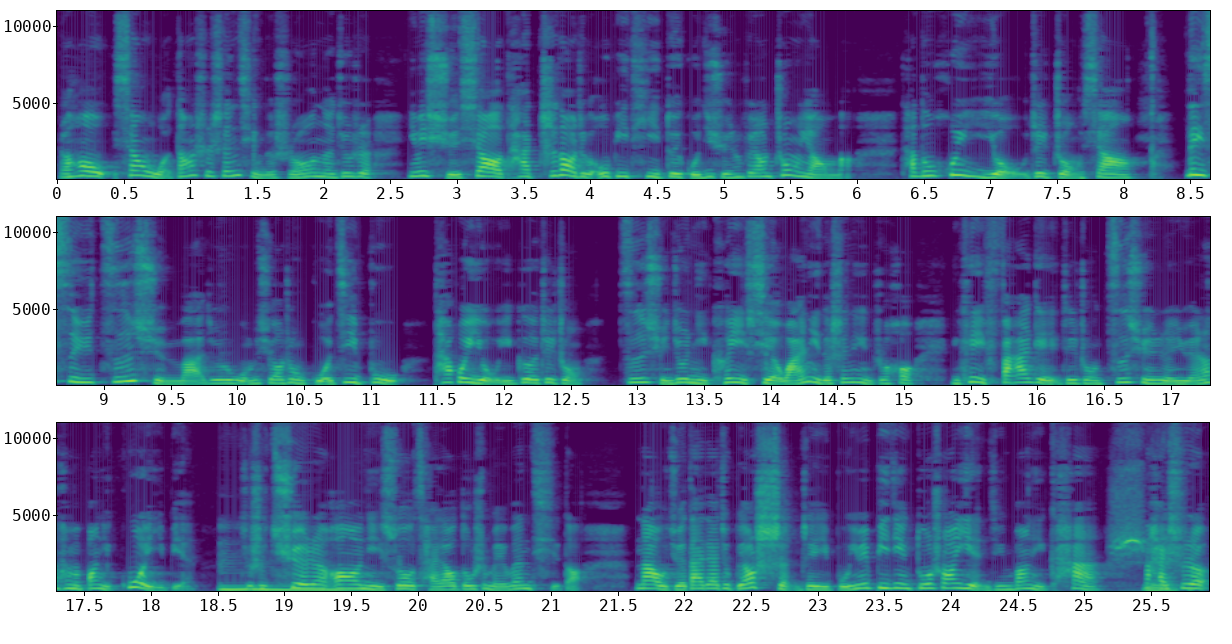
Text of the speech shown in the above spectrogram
然后像我当时申请的时候呢，就是因为学校他知道这个 OPT 对国际学生非常重要嘛，他都会有这种像类似于咨询吧，就是我们学校这种国际部，他会有一个这种咨询，就是你可以写完你的申请之后，你可以发给这种咨询人员，让他们帮你过一遍，就是确认哦，你所有材料都是没问题的。那我觉得大家就不要省这一步，因为毕竟多双眼睛帮你看，那还是。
